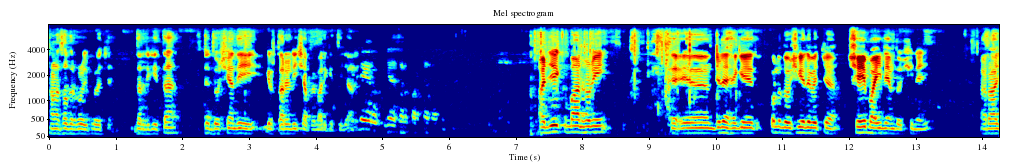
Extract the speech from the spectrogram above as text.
ਥਾਣਾ ਸਦਰ ਫਿਰੋਜ਼ਪੁਰ ਵਿੱਚ ਦਰਜ ਕੀਤਾ ਹੈ ਤੇ ਦੋਸ਼ੀਆਂ ਦੀ ਗ੍ਰਿਫਤਾਰੀ ਲਈ ਛਾਪੇਮਾਰੀ ਕੀਤੀ ਜਾ ਰਹੀ ਹੈ। ਅਜੇ ਕੁਮਾਰ ਹੋਰੀ ਜਿਹੜੇ ਹੈਗੇ ਕੁੱਲ ਦੋਸ਼ੀ ਇਹਦੇ ਵਿੱਚ 6 ਬਾਈ ਨੇਮ ਦੋਸ਼ੀ ਨੇ ਜੀ। ਰਾਜ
